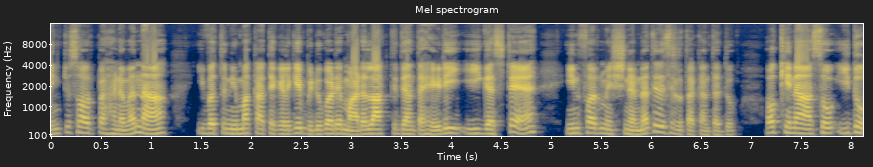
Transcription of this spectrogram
ಎಂಟು ಸಾವಿರ ರೂಪಾಯಿ ಹಣವನ್ನು ಇವತ್ತು ನಿಮ್ಮ ಖಾತೆಗಳಿಗೆ ಬಿಡುಗಡೆ ಮಾಡಲಾಗ್ತಿದೆ ಅಂತ ಹೇಳಿ ಈಗಷ್ಟೇ ಇನ್ಫಾರ್ಮೇಷನನ್ನು ತಿಳಿಸಿರ್ತಕ್ಕಂಥದ್ದು. ಓಕೆನಾ ಸೊ ಇದು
